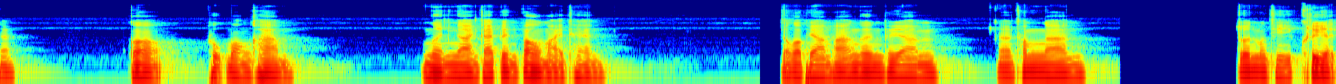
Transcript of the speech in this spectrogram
นะก็ถูกมองข้าม เงินงานกลายเป็นเป้าหมายแทน แล้วก็พยายามหาเงินพยายามนะทำงาน จนบางทีเครียด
